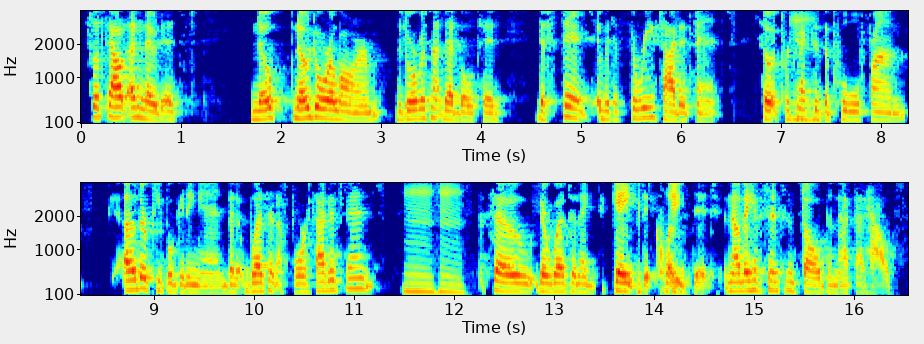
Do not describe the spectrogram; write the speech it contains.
slipped out unnoticed. No, no door alarm. The door was not dead bolted. The fence, it was a three sided fence. So it protected mm. the pool from other people getting in, but it wasn't a four sided fence. Mm-hmm. So there wasn't a gate a that closed gate. it. Now they have since installed them at that house,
